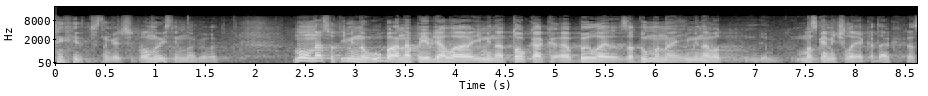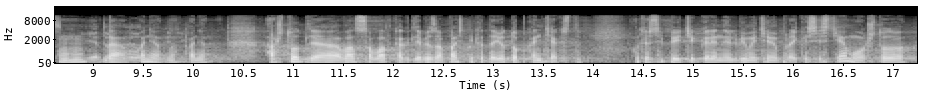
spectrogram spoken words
честно говоря, волнуюсь немного, вот, Ну, у нас вот именно УБА, она появляла именно то, как э, было задумано именно вот мозгами человека, да, как раз? Это Да, было вот понятно, понятно. А что для вас, Влад, как для безопасника, дает доп-контекст? Вот если перейти к Галиной любимой теме про экосистему, вот что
